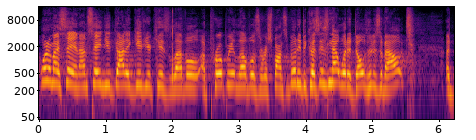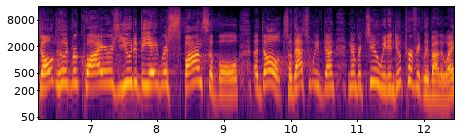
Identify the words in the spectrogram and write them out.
what am I saying? I'm saying you got to give your kids level, appropriate levels of responsibility because isn't that what adulthood is about? Adulthood requires you to be a responsible adult. So that's what we've done. Number two, we didn't do it perfectly, by the way,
